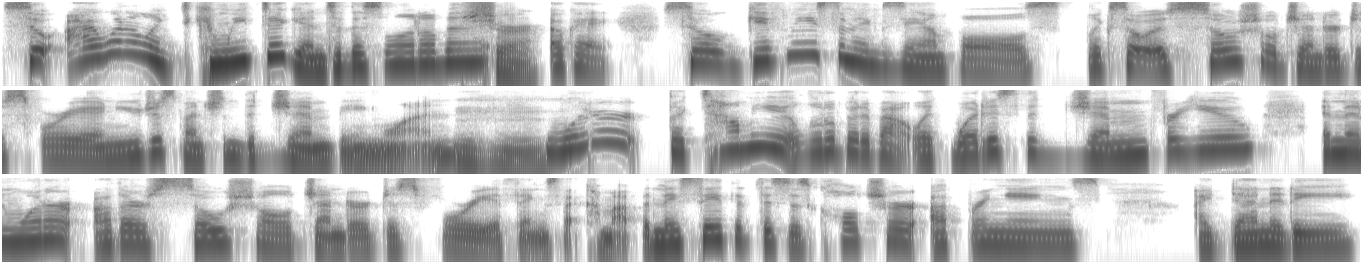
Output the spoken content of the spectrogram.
so I want to like, can we dig into this a little bit? Sure. Okay. So give me some examples. Like, so is social gender dysphoria, and you just mentioned the gym being one. Mm-hmm. What are like, tell me a little bit about like, what is the gym for you? And then what are other social gender dysphoria things that come up? And they say that this is culture, upbringings, identity.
